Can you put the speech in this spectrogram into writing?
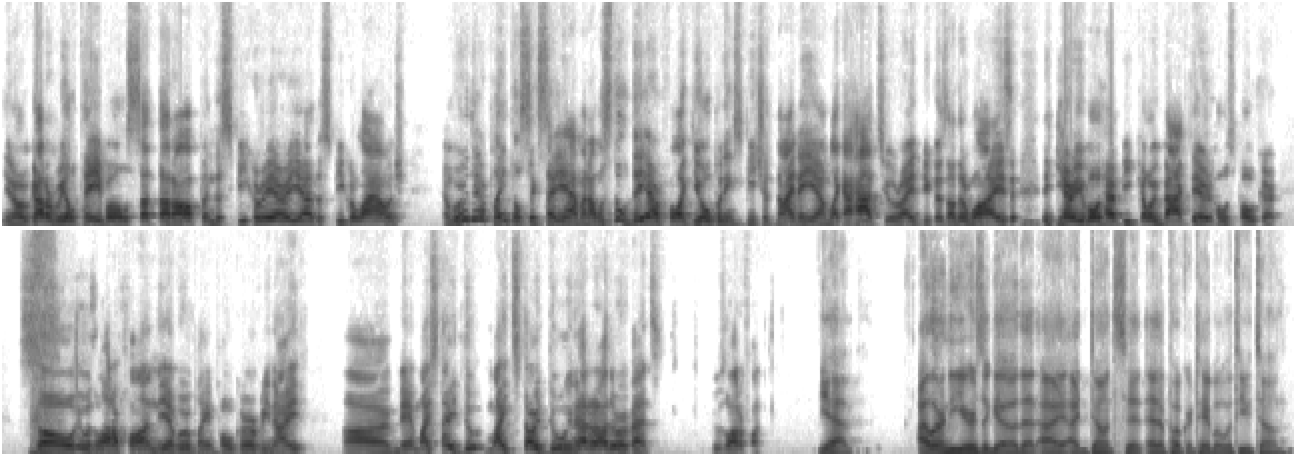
you know, got a real table, set that up in the speaker area, the speaker lounge and we were there playing till 6 a.m. And I was still there for like the opening speech at 9 a.m. Like I had to, right? Because otherwise, Gary won't have me going back there and host poker. So it was a lot of fun. Yeah, we were playing poker every night. Uh, man, might start do might start doing that at other events. It was a lot of fun. Yeah, I learned years ago that I I don't sit at a poker table with you, Tone.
